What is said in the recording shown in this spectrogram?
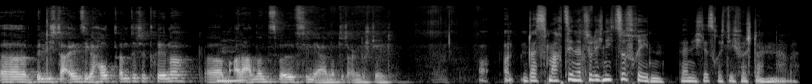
äh, bin ich der einzige hauptamtliche Trainer. Ähm, mhm. Alle anderen zwölf sind ehrenamtlich angestellt. Und das macht Sie natürlich nicht zufrieden, wenn ich das richtig verstanden habe.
